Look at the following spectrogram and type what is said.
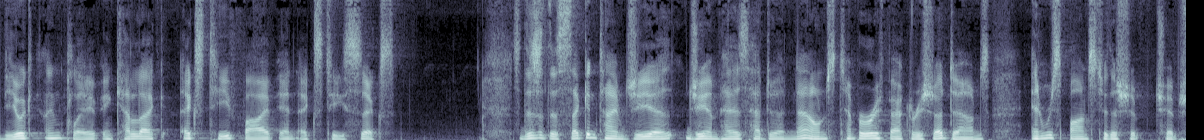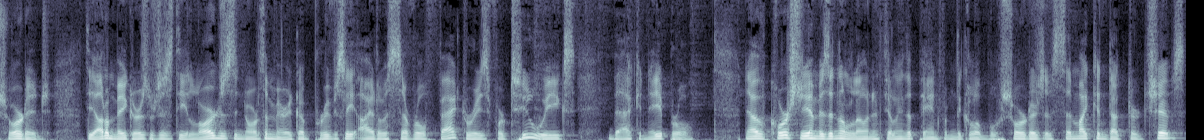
Buick Enclave, and Cadillac XT5 and XT6. So this is the second time GM has had to announce temporary factory shutdowns in response to the chip shortage. The automakers, which is the largest in North America, previously idled several factories for two weeks back in April. Now, of course, GM isn't alone in feeling the pain from the global shortage of semiconductor chips,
